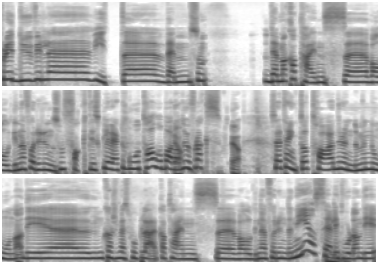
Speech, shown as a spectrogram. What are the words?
fordi du ville vite hvem som hvem av kapteinsvalgene forrige runde som faktisk leverte gode tall og bare Ja. hadde uflaks. Ja. Så jeg tenkte å ta en runde med noen av de eh, kanskje mest populære kapteinsvalgene for runde ni, og se litt hvordan de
